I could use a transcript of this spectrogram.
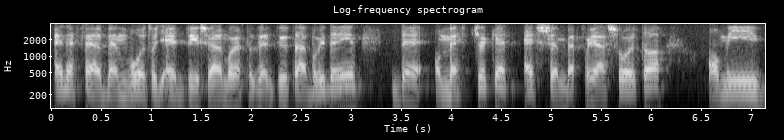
NFL-ben volt, hogy edzés elmaradt az edzőtábor idején, de a meccseket ez sem befolyásolta, ami,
